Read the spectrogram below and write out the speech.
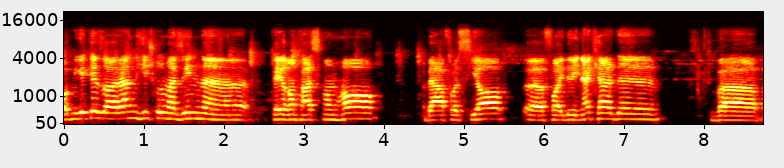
خب میگه که ظاهرا هیچ کدوم از این پیغام پسخان ها به افراسیاب فایده ای نکرده و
